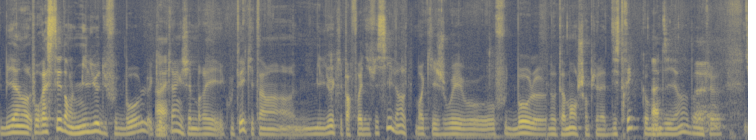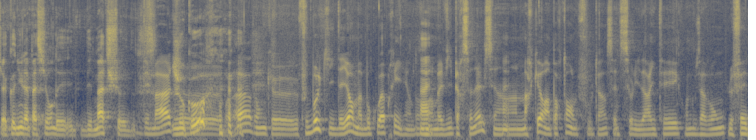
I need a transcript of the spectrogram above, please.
Eh bien, pour rester dans le milieu du football, quelqu'un que j'aimerais écouter, qui est un milieu qui est parfois difficile. Hein. Moi qui ai joué au, football, notamment en championnat de district, comme on dit. Hein. donc, euh, tu as connu la passion des, matchs, des matchs locaux. Euh, voilà, donc euh, football qui d'ailleurs m'a beaucoup appris hein. dans, ma vie personnelle. C'est un marqueur important le foot, cette solidarité que nous avons, le fait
